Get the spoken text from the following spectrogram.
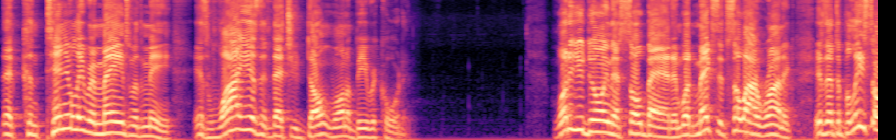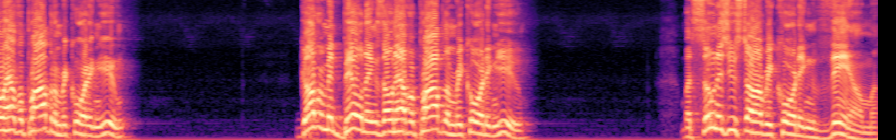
that continually remains with me is why is it that you don't want to be recorded? What are you doing that's so bad? And what makes it so ironic is that the police don't have a problem recording you. Government buildings don't have a problem recording you. But soon as you start recording them,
